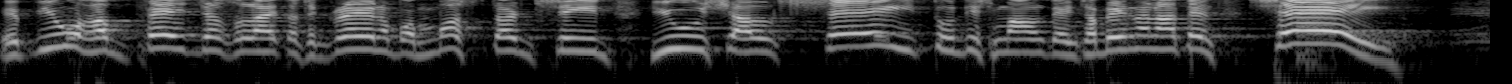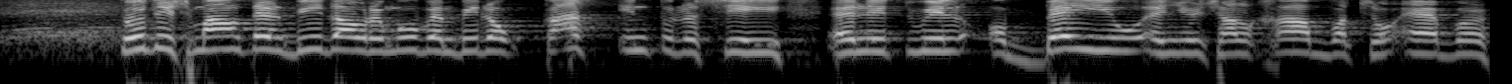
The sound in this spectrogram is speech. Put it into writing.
If you have faith just like as a grain of a mustard seed, you shall say to this mountain. Sabi nga natin, say! To this mountain be thou removed and be thou cast into the sea, and it will obey you, and you shall have whatsoever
